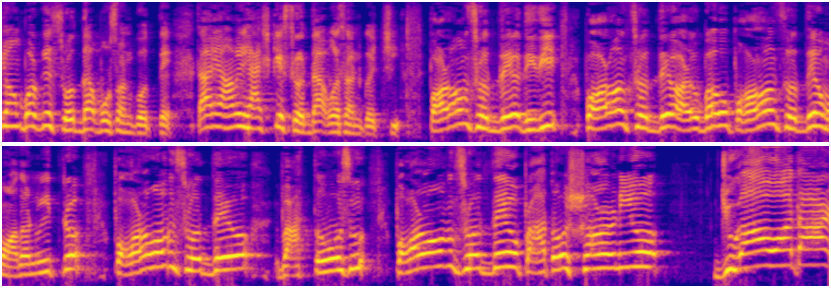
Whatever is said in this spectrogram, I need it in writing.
সম্পর্কে শ্রদ্ধা পোষণ করতে। তাই আমি আজকে শ্রদ্ধা পোষণ করছি। পরম শ্রদ্ধেয় দিদি, পরম শ্রদ্ধেয় অরূপবাবু, পরম শ্রদ্ধেয় মদন মিত্র, পরম শ্রদ্ধেয় ব্রাত্য বসু, পরম শ্রদ্ধেয় প্রাতঃস্মরণীয় যুগাবতার।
